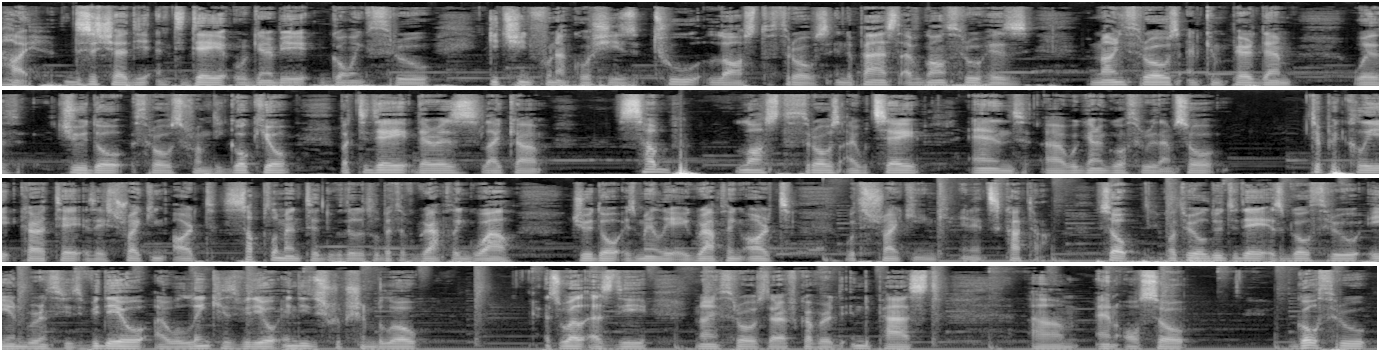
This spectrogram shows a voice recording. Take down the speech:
Hi, this is Chadi, and today we're going to be going through Gichin Funakoshi's two lost throws. In the past, I've gone through his nine throws and compared them with judo throws from the Gokyo, but today there is like a sub lost throws, I would say, and uh, we're going to go through them. So, typically, karate is a striking art supplemented with a little bit of grappling, while judo is mainly a grappling art with striking in its kata. So what we will do today is go through Iain Abernethy's video. I will link his video in the description below, as well as the nine throws that I've covered in the past, um, and also go through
